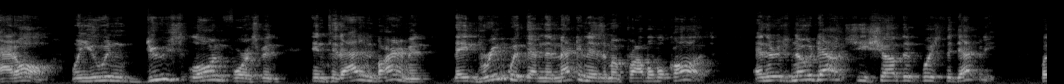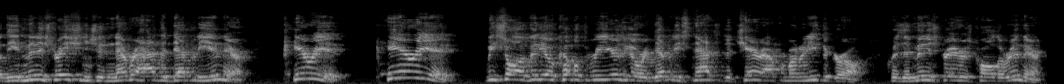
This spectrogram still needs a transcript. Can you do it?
at all. When you induce law enforcement into that environment, they bring with them the mechanism of probable cause. And there's no doubt she shoved and pushed the deputy. But the administration should never have the deputy in there. Period. Period. We saw a video a couple, three years ago where a deputy snatched the chair out from underneath the girl because administrators called her in there.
